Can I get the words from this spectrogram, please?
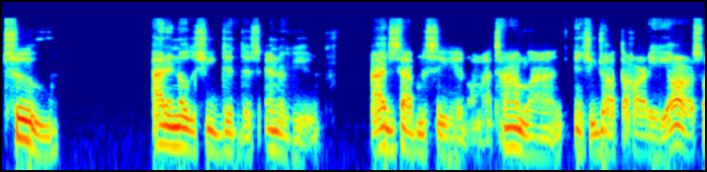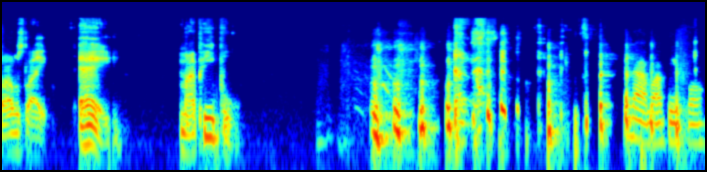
two, I didn't know that she did this interview. I just happened to see it on my timeline, and she dropped the hard ER. So I was like, "Hey, my people." Not my people.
